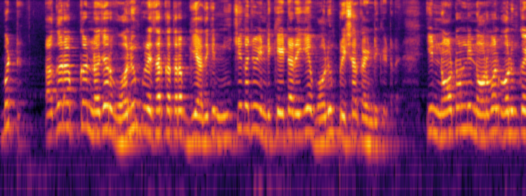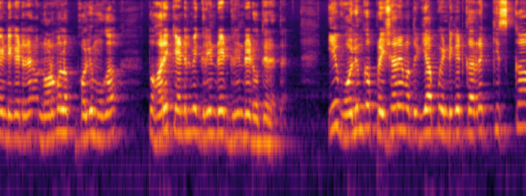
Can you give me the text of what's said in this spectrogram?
बट अगर आपका नज़र वॉल्यूम प्रेशर का तरफ़ गया, देखिए नीचे का जो इंडिकेटर है, ये वॉल्यूम प्रेशर का इंडिकेटर है। ये नॉट ओनली नॉर्मल वॉल्यूम का इंडिकेटर है नॉर्मल वॉल्यूम होगा तो हर एक कैंडल में ग्रीन रेड ग्रीन रेड होते रहता है। ये वॉल्यूम का प्रेशर है मतलब ये आपको इंडिकेट कर रहा है किसका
